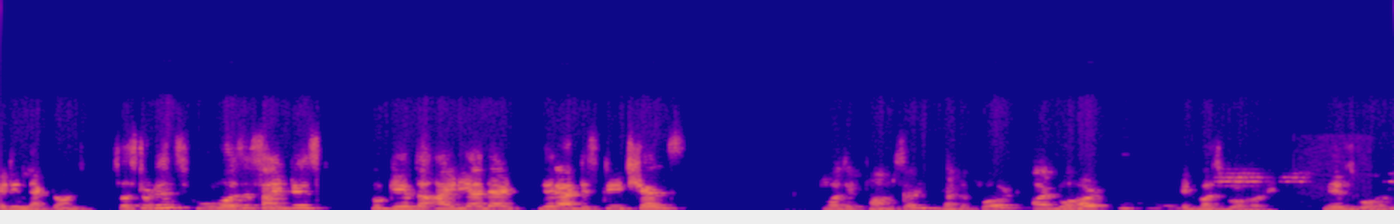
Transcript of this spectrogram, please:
18 electrons. So students, who was the scientist who gave the idea that there are discrete shells? Was it Thomson, Rutherford or Bohr? It was Bohr, Niels Bohr.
